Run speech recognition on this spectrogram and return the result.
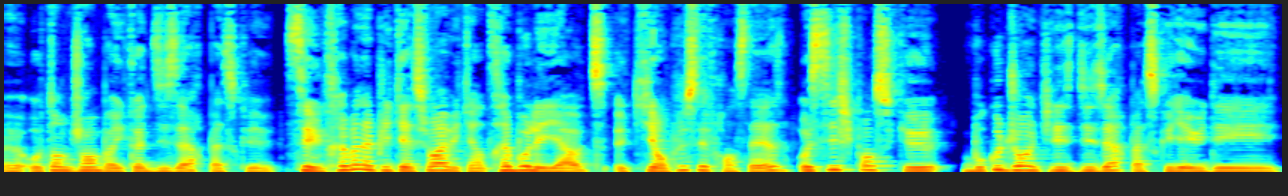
euh, autant de gens boycottent Deezer parce que c'est une très bonne application avec un très beau layout euh, qui en plus est française. Aussi, je pense que beaucoup de gens utilisent Deezer parce qu'il y a eu des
